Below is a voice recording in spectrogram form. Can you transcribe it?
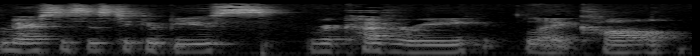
narcissistic abuse recovery like call.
